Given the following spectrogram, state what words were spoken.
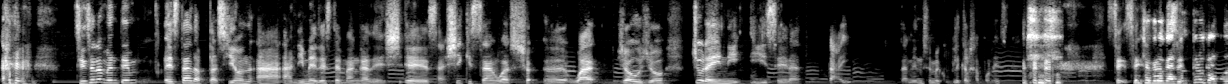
Sinceramente, esta adaptación a anime de este manga de eh, Sashiki-san wa, eh, wa Joujo Chureini y Seratai, también se me complica el japonés. Se- De se- hecho, creo que, a, se- creo, que a todos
